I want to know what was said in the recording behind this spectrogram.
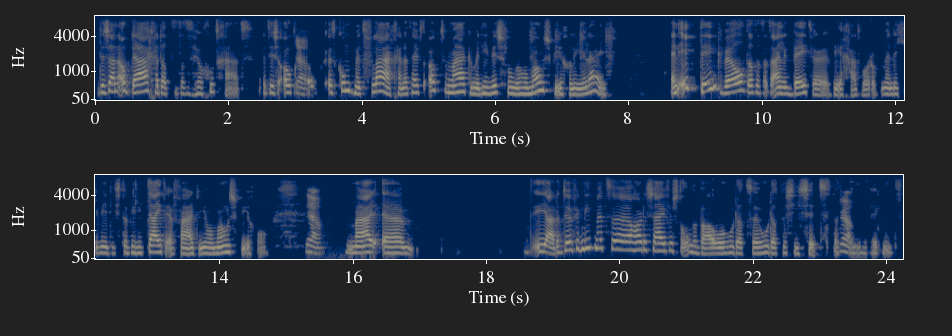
er zijn ook dagen dat, dat het heel goed gaat. Het, is ook, Ja. ook- het komt met vlagen en dat heeft ook te maken met die wisselende hormoonspiegel in je lijf. En ik denk wel dat het uiteindelijk beter weer gaat worden op het moment dat je weer die stabiliteit ervaart in je hormoonspiegel. Ja, Maar ehm, ja, dat durf ik niet met eh, harde cijfers te onderbouwen, hoe dat, eh, hoe dat precies zit. Dat, Ja. eh, weet ik niet.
